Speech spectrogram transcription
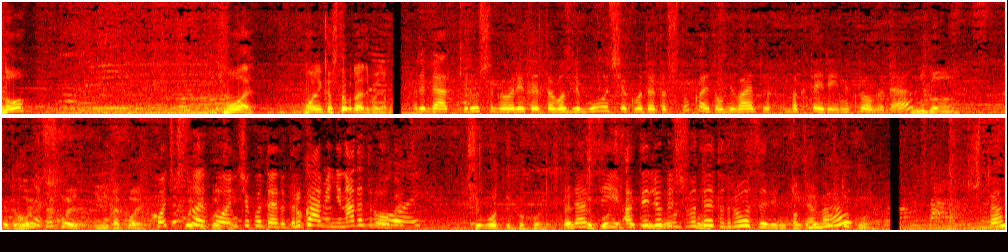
Ну? Мой. Моника, что брать будем? Ребят, Кирюша говорит, это возле булочек вот эта штука, это убивает бактерии, микробы, да? Ну да. Ты думаешь? Будешь такой или такой? Хочешь свой ты хочешь? пончик вот этот? Руками не надо трогать. Чего ты похонишь? Подожди, а ты любишь вот этот розовенький, А ты давай? такой? Что?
